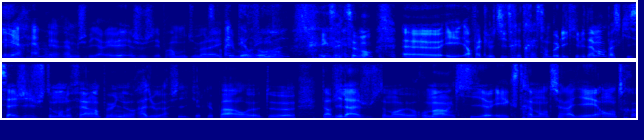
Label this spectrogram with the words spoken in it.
I- IRM. RM, je vais y arriver. J'ai vraiment du mal Parce avec les mots aujourd'hui. Exactement. Euh, et en fait, le titre est très symbolique évidemment parce qu'il s'agit justement de faire un peu une radiographie quelque part euh, de euh, d'un village justement euh, roumain qui est extrêmement tiraillé entre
